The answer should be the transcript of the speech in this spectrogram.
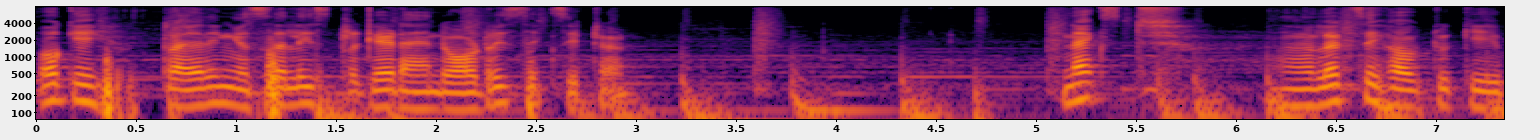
Okay, trailing SL is triggered and order is exited. Next, uh, let's see how to keep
